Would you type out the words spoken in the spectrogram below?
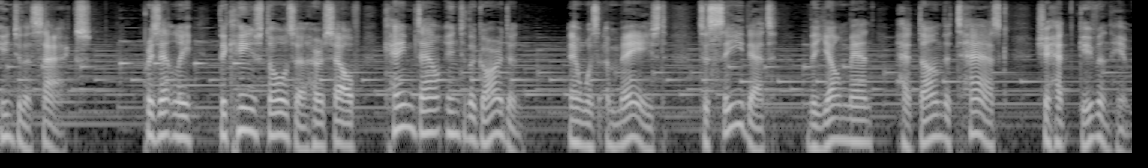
into the sacks. Presently, the king's daughter herself came down into the garden and was amazed to see that the young man had done the task she had given him.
